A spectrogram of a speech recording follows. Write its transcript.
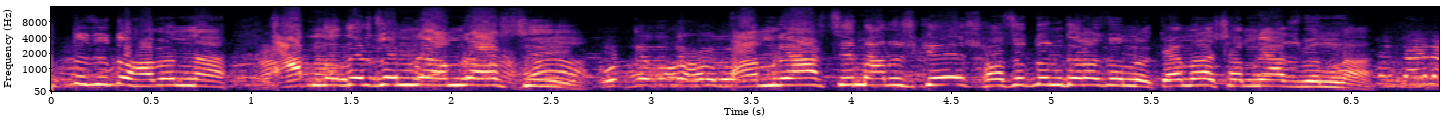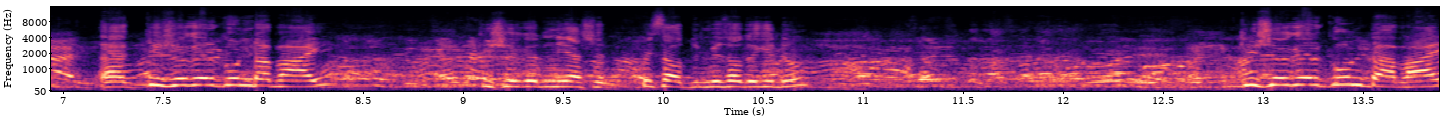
উত্তেজিত হবেন না। আপনাদের জন্য আমরা আসছি। আমরা আসছি মানুষকে সচেতন করার জন্য। ক্যামেরার সামনে আসবেন না। কৃষকের কোনটা ভাই? কৃষকের নিয়ে আসেন। পিছাও তুমি পিছাও দেখি। কৃষকের কোনটা ভাই?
